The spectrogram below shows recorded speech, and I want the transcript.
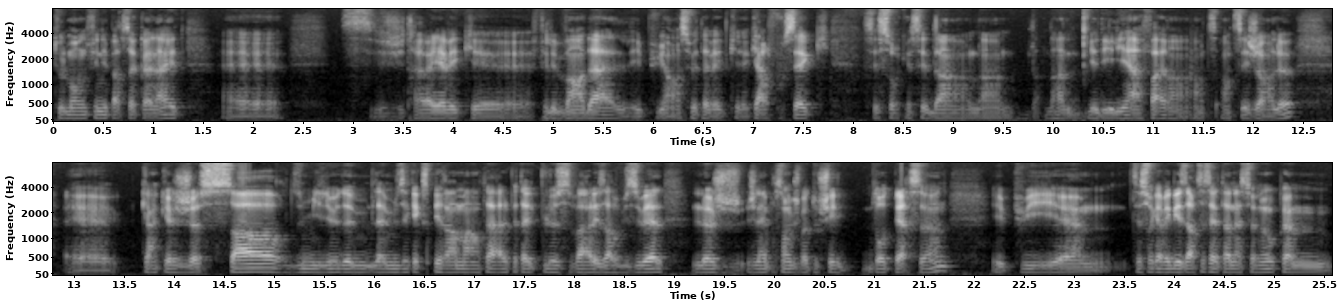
Tout le monde finit par se connaître j'ai travaillé avec euh, Philippe Vandal et puis ensuite avec euh, Carl. C'est sûr que c'est dans, Il y a des liens à faire entre ces gens-là. Euh, quand que je sors du milieu de, la musique expérimentale, peut-être plus vers les arts visuels, là, j'ai l'impression que je vais toucher d'autres personnes. Et puis, c'est sûr qu'avec des artistes internationaux comme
